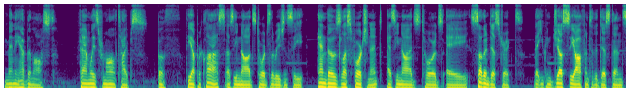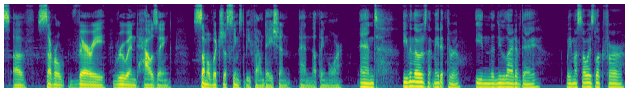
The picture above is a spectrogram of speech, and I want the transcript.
many have been lost. Families from all types, both the upper class, as he nods towards the Regency, and those less fortunate, as he nods towards a southern district that you can just see off into the distance of several very ruined housing, some of which just seems to be foundation and nothing more. And even those that made it through, in the new light of day, we must always look for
